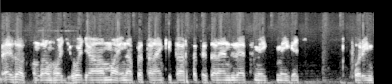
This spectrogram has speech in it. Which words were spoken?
ez azt gondolom, hogy, hogy a mai napra talán kitarthat ez a lendület, még, még egy forint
